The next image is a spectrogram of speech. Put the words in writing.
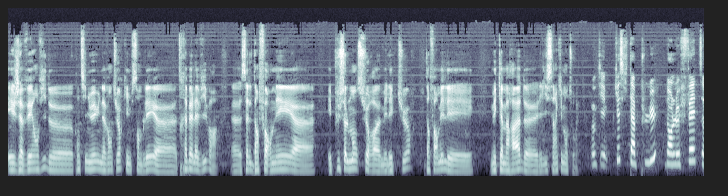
Et j'avais envie de continuer une aventure qui me semblait euh, très belle à vivre, euh, celle d'informer, euh, et plus seulement sur mes lectures, d'informer les mes camarades, les lycéens qui m'entouraient. Ok. Qu'est-ce qui t'a plu dans le fait,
